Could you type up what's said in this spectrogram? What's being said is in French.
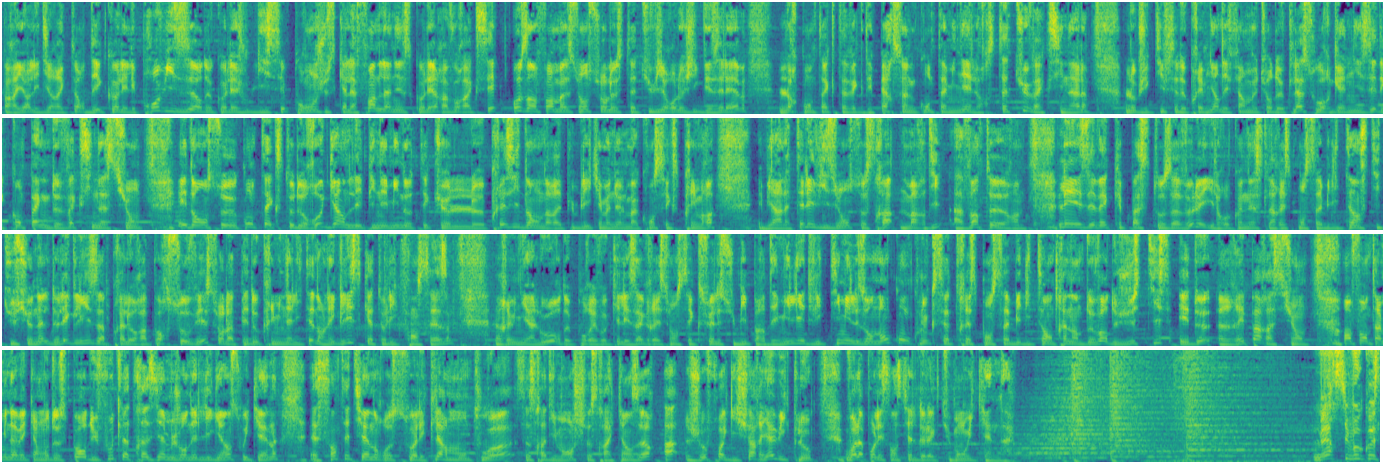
Par ailleurs, les directeurs d'école et les proviseurs de collège ou de lycée pourront jusqu'à la fin de l'année scolaire avoir accès aux informations sur le statut virologique des élèves, leur contact avec des personnes contaminées et leur statut vaccinal. L'objectif, c'est de prévenir des fermetures de classe ou organiser des campagnes de vaccination. Et dans ce contexte de regain de l'épidémie, notez que le président de la République, Emmanuel Macron, s'exprimera eh bien, à la télévision. Ce sera mardi à 20h. Les évêques passent aux aveux et ils reconnaissent la responsabilité institutionnelle de l'Église après le rapport Sauvé sur la pédocriminalité dans l'Église catholique française. Réunis à Lourdes pour évoquer les agressions sexuelles subies par des milliers de victimes, ils en ont conclu que cette responsabilité entraîne un devoir de justice et de réparation. Enfin, on termine avec un mot de sport du foot, la 13e journée de Ligue 1 ce week-end. Saint-Etienne reçoit les Clermontois. Ce sera dimanche, ce sera à 15h à Geoffroy Guichard et à huis clos. Voilà pour l'essentiel de l'actu. Bon week-end. Merci beaucoup.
